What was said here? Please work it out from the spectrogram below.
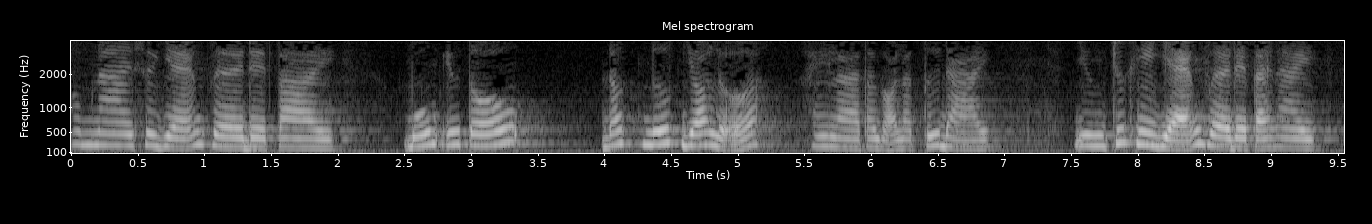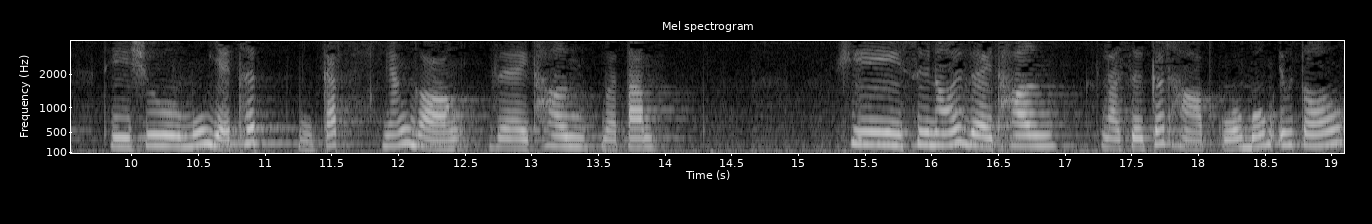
Hôm nay sư giảng về đề tài bốn yếu tố đất, nước, gió, lửa hay là ta gọi là tứ đại. Nhưng trước khi giảng về đề tài này thì sư muốn giải thích một cách ngắn gọn về thân và tâm. Khi sư nói về thân là sự kết hợp của bốn yếu tố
